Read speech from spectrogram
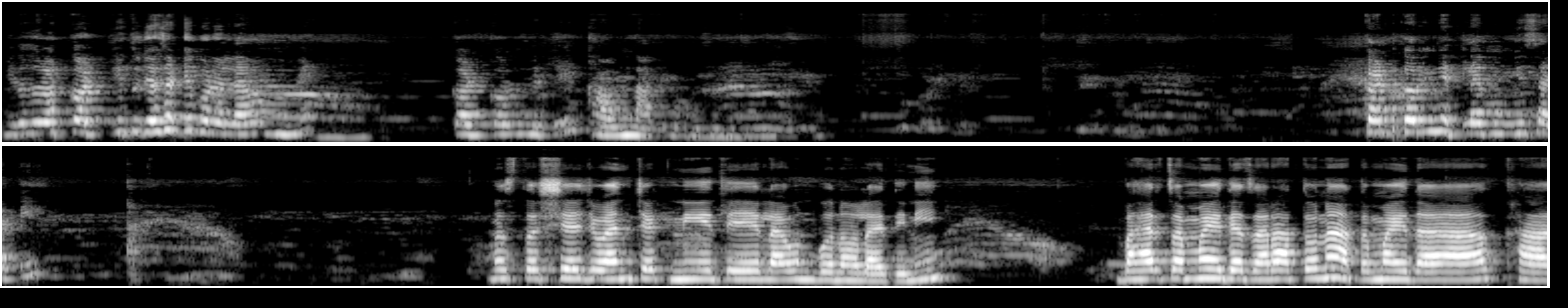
मी तर तुला कट की तुझ्यासाठी बनवला आहे मम्मी. कट करून देते खाऊन दाखव. कट करून घेतलंय मम्मीसाठी. मस्त शेजवान चटणी ते लावून बनवलाय तिने. बाहेरचा मैद्याचा राहतो ना तर मैदा खा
